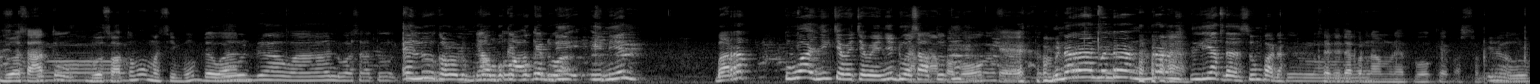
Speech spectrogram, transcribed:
dua satu dua satu mah masih muda wan. Udah Wan, 21. eh lu kalau lu buka tuh dua- di inian barat tua anjing cewek-ceweknya 21 Kenapa tuh. bokep? Beneran beneran beneran. Lihat dah sumpah dah. Saya tidak pernah melihat bokep ya astagfirullah Allah.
